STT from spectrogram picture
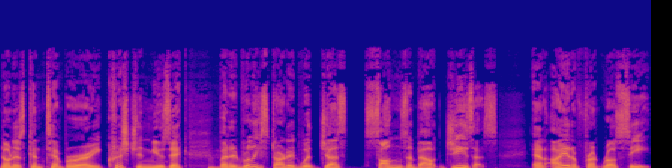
known as contemporary Christian music, mm-hmm. but it really started with just songs about Jesus. And I had a front row seat.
